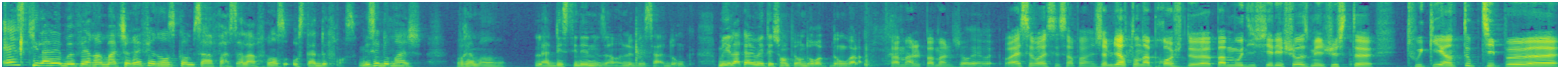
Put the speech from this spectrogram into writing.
est-ce qu'il allait me faire un match référence comme ça face à la France au Stade de France? Mais c'est dommage vraiment la destinée nous a enlevé ça donc mais il a quand même été champion d'Europe donc voilà Pas mal, pas mal. j'aurais ouais. Ouais, c'est vrai, c'est sympa. J'aime bien ton approche de euh, pas modifier les choses, mais juste euh, tweaker un tout petit peu euh,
